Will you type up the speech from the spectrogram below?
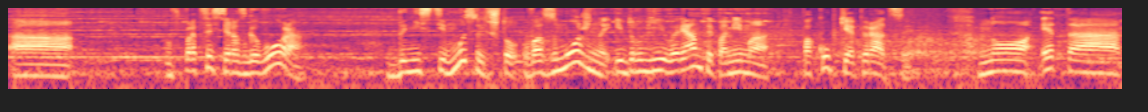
а, в процессе разговора донести мысль, что возможны и другие варианты помимо покупки операции. Но это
